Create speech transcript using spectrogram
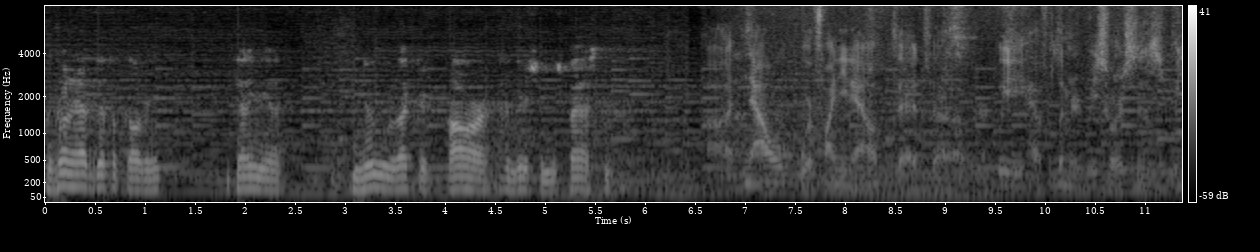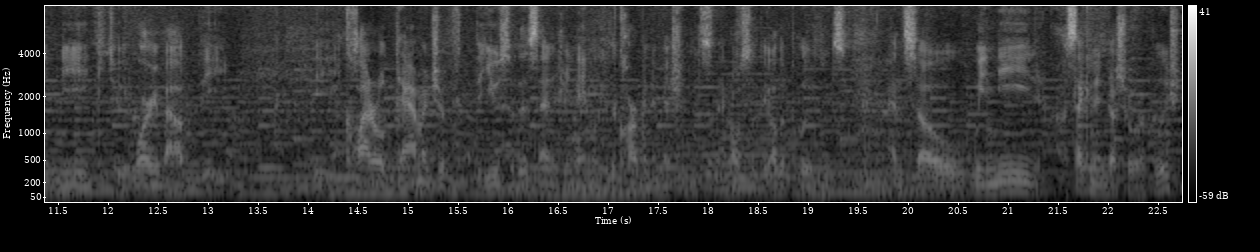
we're going to have difficulty getting uh, new electric power additions fast enough. Uh, now we're finding out that uh, we have limited resources. We need to worry about the the collateral damage of the use of this energy, namely the carbon emissions and also the other pollutants. And so we need a second industrial revolution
